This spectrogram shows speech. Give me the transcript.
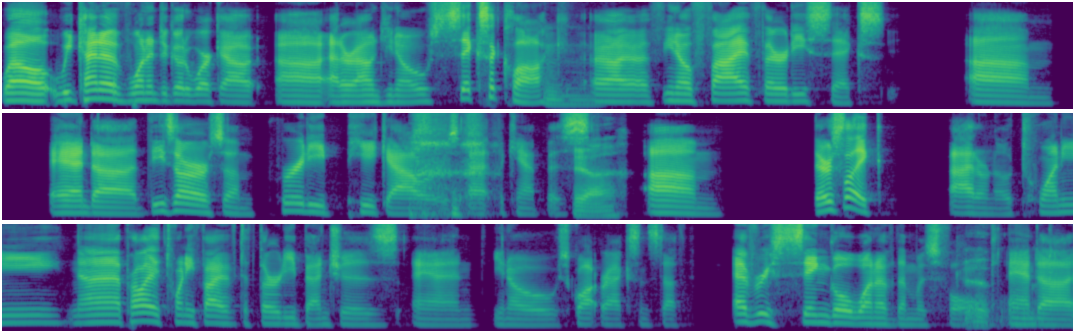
Well, we kind of wanted to go to work out uh, at around you know six o'clock. Mhm. Uh, you know five thirty six. Um, and uh, these are some pretty peak hours at the campus. Yeah. Um, there's like I don't know, twenty, nah, probably twenty five to thirty benches, and you know squat racks and stuff. Every single one of them was full, Good and uh,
